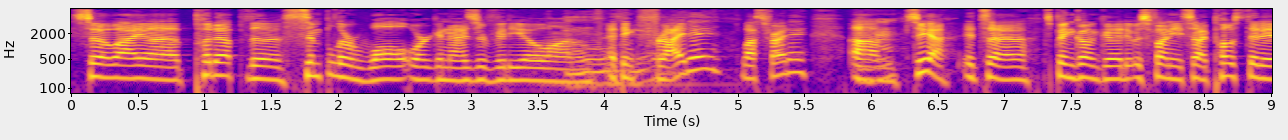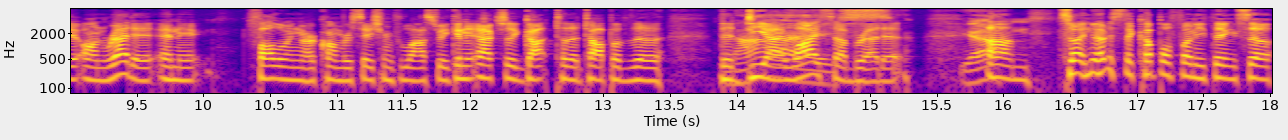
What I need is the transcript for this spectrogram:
So I uh, put up the simpler wall organizer video on Oh, I think yeah. Friday, last Friday. Um, So yeah, it's uh, it's been going good. It was funny. So I posted it on Reddit and it following our conversation from last week, and it actually got to the top of the the DIY subreddit. yeah. Um, so I noticed a couple funny things. So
